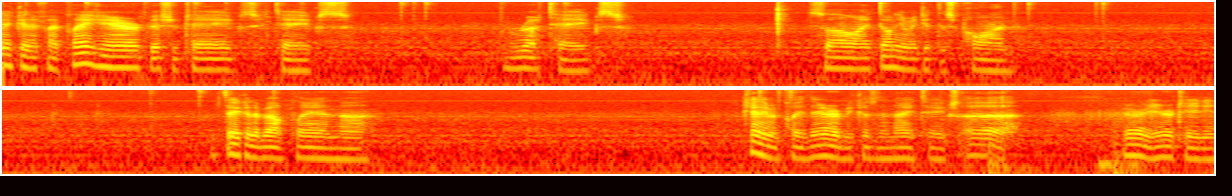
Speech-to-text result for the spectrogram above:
Thinking if I play here, bishop takes, takes, rook takes. So I don't even get this pawn. I'm thinking about playing, uh, can't even play there because the knight takes, uh, very irritating.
